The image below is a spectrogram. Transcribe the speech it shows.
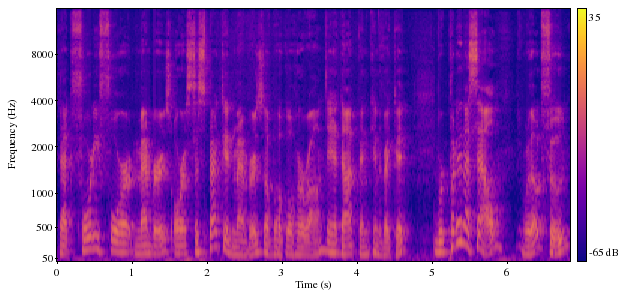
that 44 members or suspected members of Boko Haram, they had not been convicted, were put in a cell without food,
